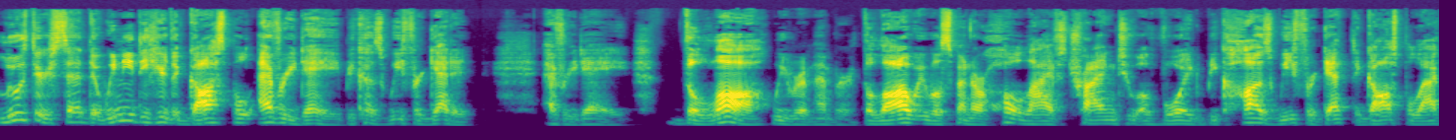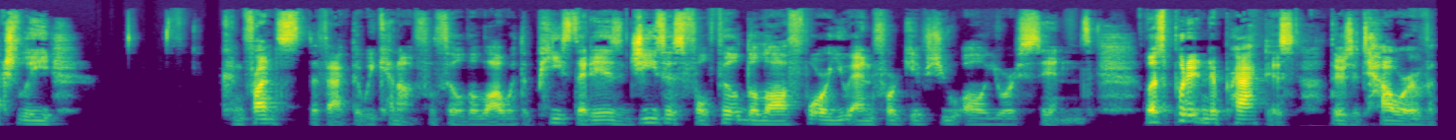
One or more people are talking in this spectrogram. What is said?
Luther said that we need to hear the gospel every day because we forget it every day. The law we remember, the law we will spend our whole lives trying to avoid because we forget the gospel actually confronts the fact that we cannot fulfill the law with the peace that is Jesus fulfilled the law for you and forgives you all your sins. Let's put it into practice. There's a Tower of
